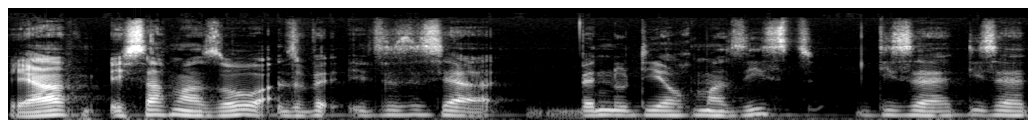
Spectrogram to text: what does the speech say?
Ja, ich sag mal so, also das ist ja, wenn du dir auch mal siehst, dieser, dieser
